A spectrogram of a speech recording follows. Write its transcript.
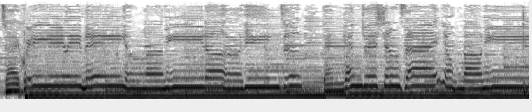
在回忆里没有了你的影子，感觉像在拥抱你。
